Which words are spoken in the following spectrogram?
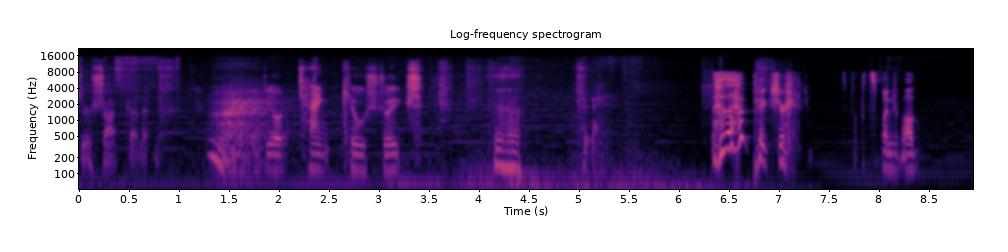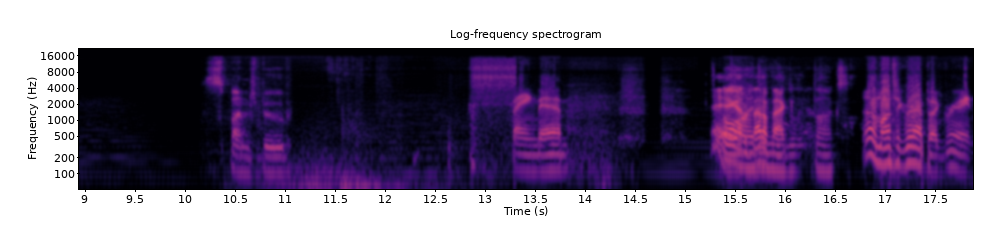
Your shotgun it. Your tank kill streaks. Yeah. that picture. It's fucking SpongeBob. Sponge boob. Bang bab. Hey, I got a I battle pack. need the loot box. Oh, Monte Grappa. Great.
